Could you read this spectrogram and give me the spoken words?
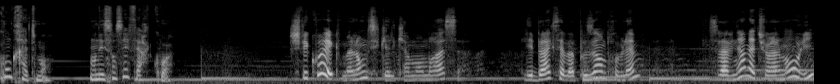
Concrètement, on est censé faire quoi? Je fais quoi avec ma langue si quelqu'un m'embrasse? Les bagues, ça va poser un problème Ça va venir naturellement au lit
